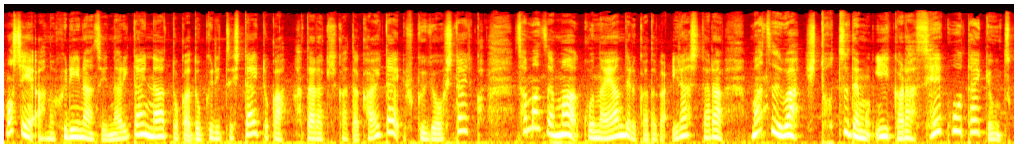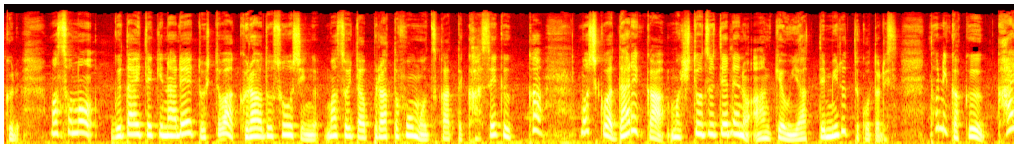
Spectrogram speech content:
もしあのフリーランスになりたいなとか独立したいとか働き方変えたい副業したいとか様々こう悩んでる方がいらしたらまずは一つでもいいから成功体験を作る、まあ、その具体的な例としてはクラウドソーシング、まあ、そういったプラットフォームを使って稼ぐかもしくは誰か、まあ、人づてでの案件をやってみるってことです。とにかく会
